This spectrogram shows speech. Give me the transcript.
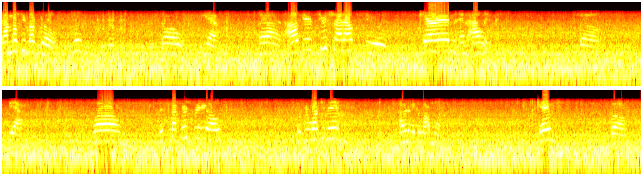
And I mostly love girls. so, yeah. And I'll give two shout-outs to Karen and Alex. So, yeah. Well, this is my first video. So if you're watching it, I'm going to make a lot more. Okay? Well...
